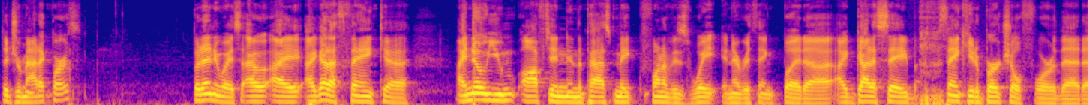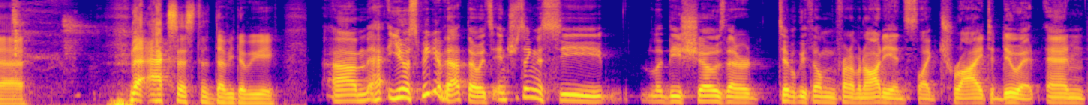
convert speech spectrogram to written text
the dramatic parts. But anyways, I I, I gotta thank. Uh, I know you often in the past make fun of his weight and everything, but uh, I gotta say thank you to Burchell for that uh, the access to WWE. Um, you know, speaking of that, though, it's interesting to see these shows that are typically filmed in front of an audience like try to do it. And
